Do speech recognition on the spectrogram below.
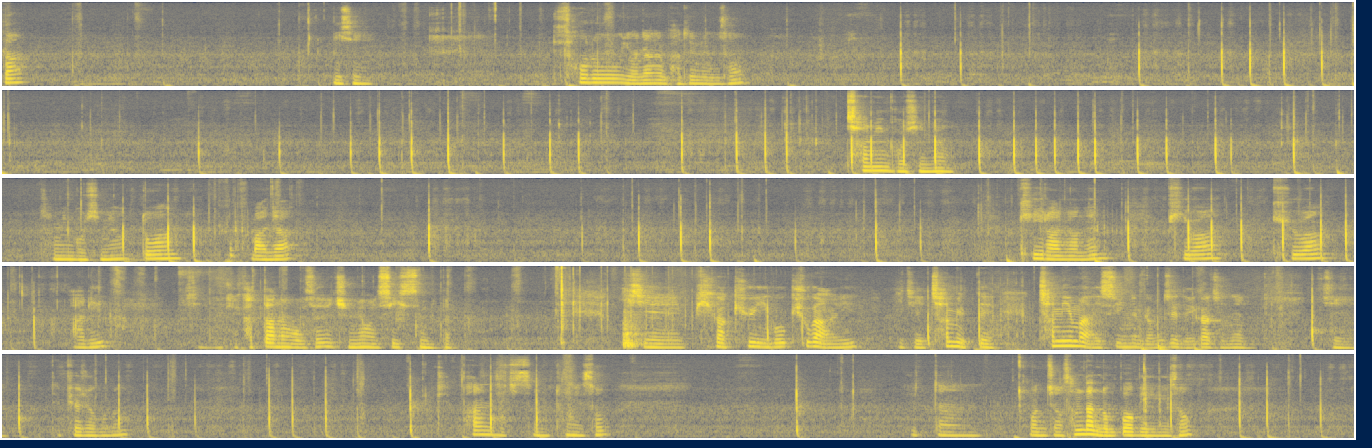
P가 이제 서로 영향을 받으면서 참인 것이며 참인 것이며 또한 만약 P라면은 P와 Q와 R이 이렇게 같다는 것을 증명할 수 있습니다. 이제 P가 Q이고 Q가 R이 이제 참일 때 참임을 알수 있는 명제 네 가지는 이제 대표적으로 이렇게 파란색 지점을 통해서 일단 먼저 3단 논법에 의해서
